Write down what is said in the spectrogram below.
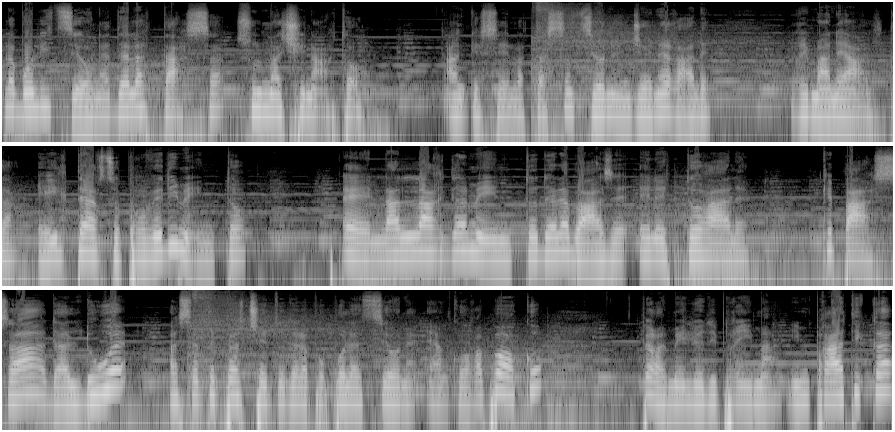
l'abolizione della tassa sul macinato, anche se la tassazione in generale rimane alta e il terzo provvedimento è l'allargamento della base elettorale che passa dal 2 al 7% della popolazione. È ancora poco, però è meglio di prima. In pratica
